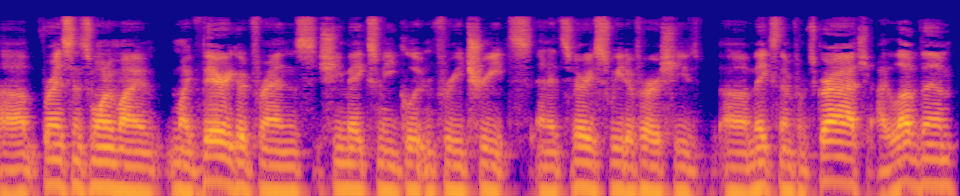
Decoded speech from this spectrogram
Um, for instance, one of my my very good friends, she makes me gluten free treats, and it's very sweet of her. She uh, makes them from scratch. I love them.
